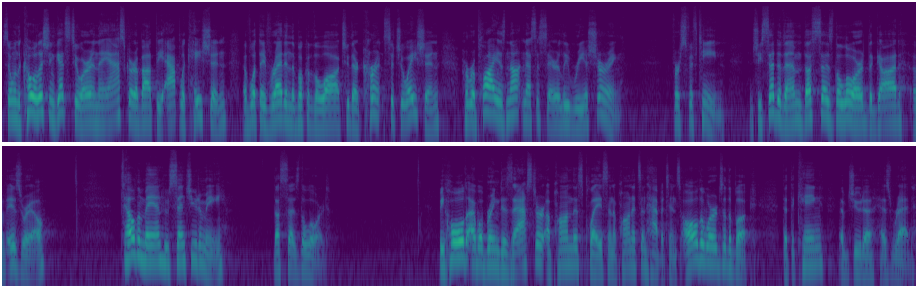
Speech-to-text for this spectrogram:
So when the coalition gets to her and they ask her about the application of what they've read in the book of the law to their current situation, her reply is not necessarily reassuring. Verse 15 And she said to them, Thus says the Lord, the God of Israel, Tell the man who sent you to me, Thus says the Lord. Behold, I will bring disaster upon this place and upon its inhabitants, all the words of the book that the king of Judah has read,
